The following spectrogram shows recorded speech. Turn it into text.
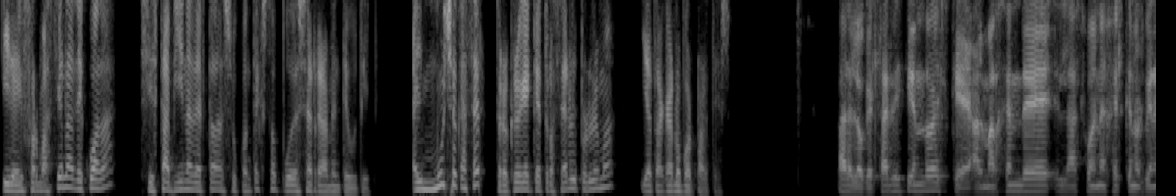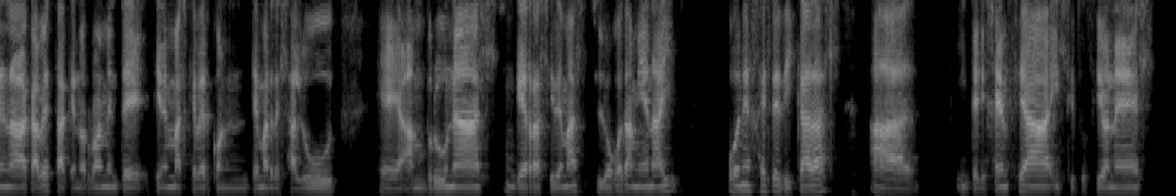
y la información adecuada, si está bien adaptada a su contexto, puede ser realmente útil. Hay mucho que hacer, pero creo que hay que trocear el problema y atacarlo por partes. Vale, lo que estás diciendo es que al margen de las ONGs que nos vienen a la cabeza, que normalmente tienen más que ver con temas de salud, eh, hambrunas, guerras y demás, luego también hay ONGs dedicadas a inteligencia, instituciones,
